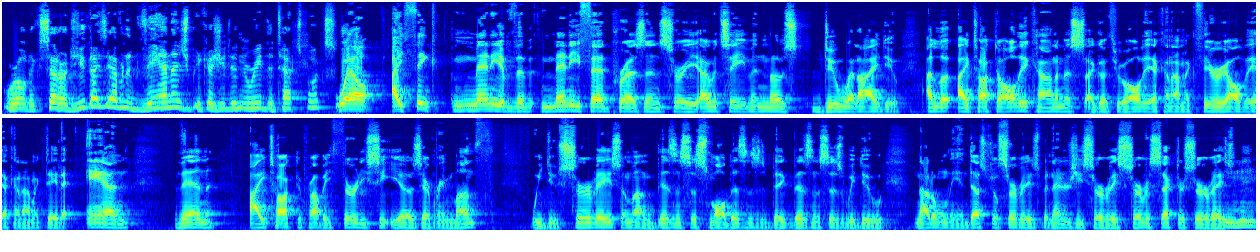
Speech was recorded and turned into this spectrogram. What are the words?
world, et cetera. Do you guys have an advantage because you didn't read the textbooks? Well, I think many of the many Fed presidents, or I would say even most, do what I do. I look, I talk to all the economists. I go through all the economic theory, all the economic data, and then I talk to probably 30 CEOs every month. We do surveys among businesses, small businesses, big businesses. We do not only industrial surveys, but energy surveys, service sector surveys, mm-hmm.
